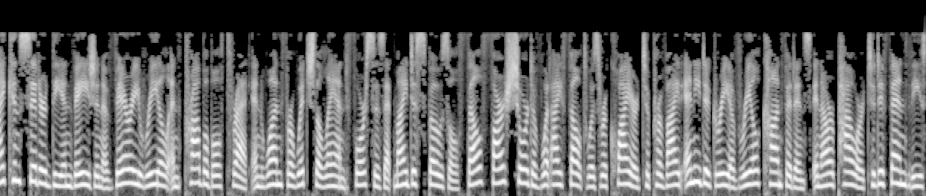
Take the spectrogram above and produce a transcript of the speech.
I considered the invasion a very real and probable threat and one for which the land forces at my disposal fell far short of what I felt was required to provide any degree of real confidence in our power to defend these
